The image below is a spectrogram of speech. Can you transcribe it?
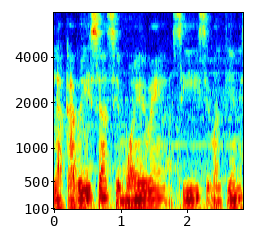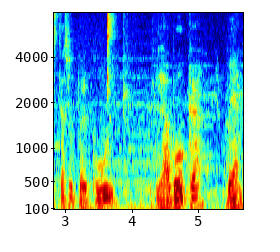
La cabeza se mueve así, se mantiene, está súper cool. La boca, vean.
